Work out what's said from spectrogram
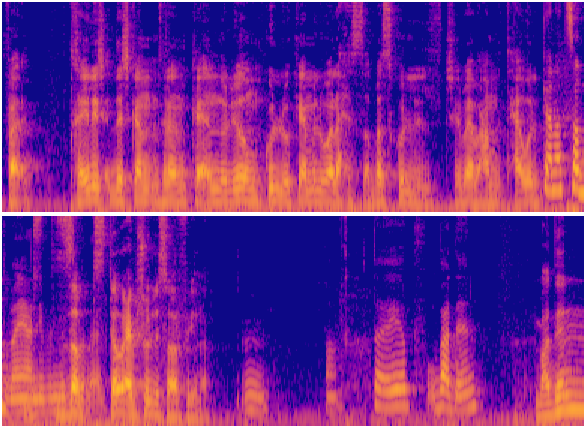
فتخيليش قديش كان مثلا كأنه اليوم كله كامل ولا حصة بس كل الشباب عم تحاول كانت صدمة يعني بالنسبة بالضبط تستوعب شو اللي صار فينا مم. آه. طيب وبعدين بعدين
